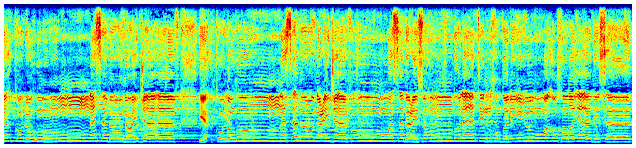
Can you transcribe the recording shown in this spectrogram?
يأكلهن سبع عجاف. يأكلهن سبع عجاف وسبع سنبلات خضر وأخر يابسات.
